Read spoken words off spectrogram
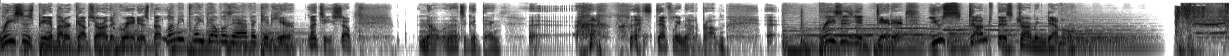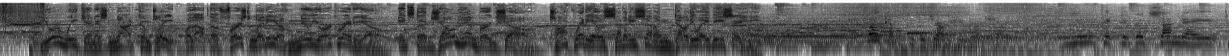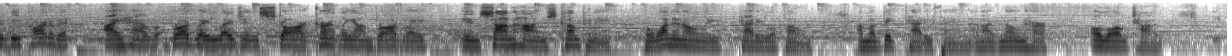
Reese's peanut butter cups are the greatest, but let me play devil's advocate here. Let's see. So, no, that's a good thing. Uh, that's definitely not a problem. Uh, Reese's, you did it. You stumped this charming devil. Your weekend is not complete without the First Lady of New York Radio. It's the Joan Hamburg Show. Talk Radio 77 WABC. Welcome to the Joan Hamburg Show. You picked a good Sunday to be part of it. I have Broadway legend star currently on Broadway in Sondheim's company, the one and only Patti LuPone. I'm a big Patti fan, and I've known her a long time.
